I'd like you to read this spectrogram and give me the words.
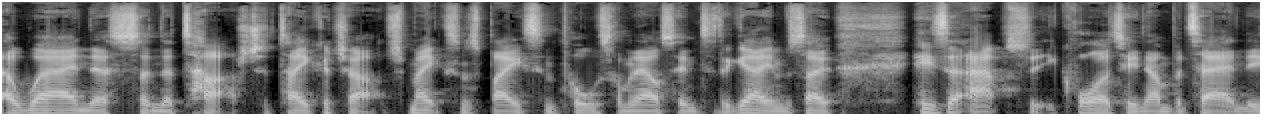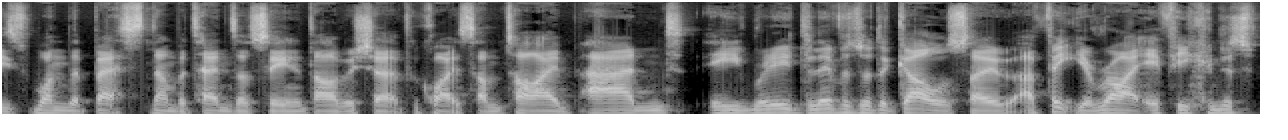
awareness and the touch to take a touch, make some space, and pull someone else into the game. So he's an absolutely quality number 10. He's one of the best number 10s I've seen in Derby shirt for quite some time. And he really delivers with the goals. So I think you're right. If he can just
